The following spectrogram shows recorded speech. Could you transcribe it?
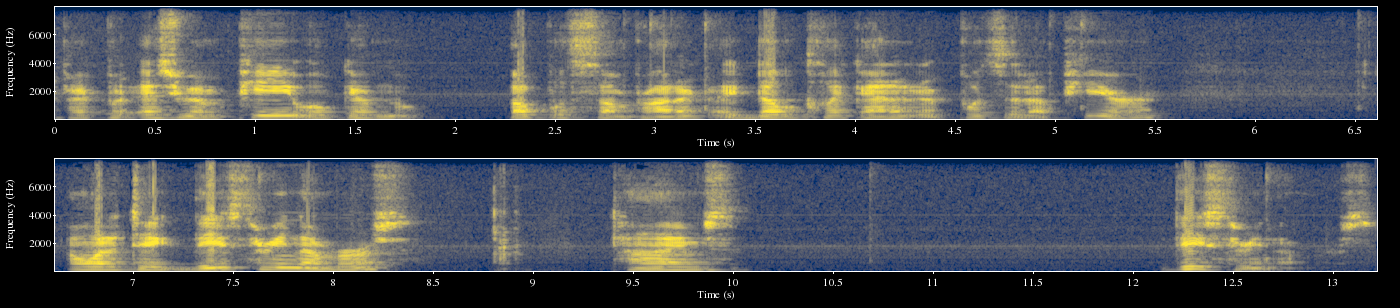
If I put SUMP, it will come up with sum product. I double click on it, it puts it up here. I want to take these three numbers times these three numbers.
